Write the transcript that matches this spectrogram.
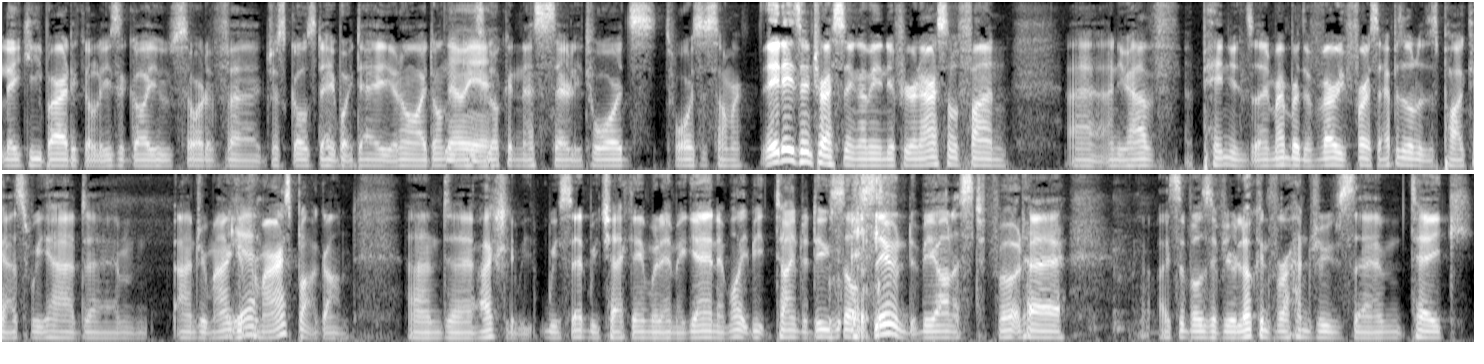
L'Equipe article, he's a guy who sort of uh, just goes day by day. You know, I don't think No, he's yeah. looking necessarily towards towards the summer. It is interesting. I mean, if you're an Arsenal fan. Uh, and you have opinions. I remember the very first episode of this podcast, we had um, Andrew Mangan Yeah. from Arseblog on, and uh, actually we, we said we check in with him again. It might be time to do so soon, to be honest. But uh, I suppose if you're looking for Andrew's um, take,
